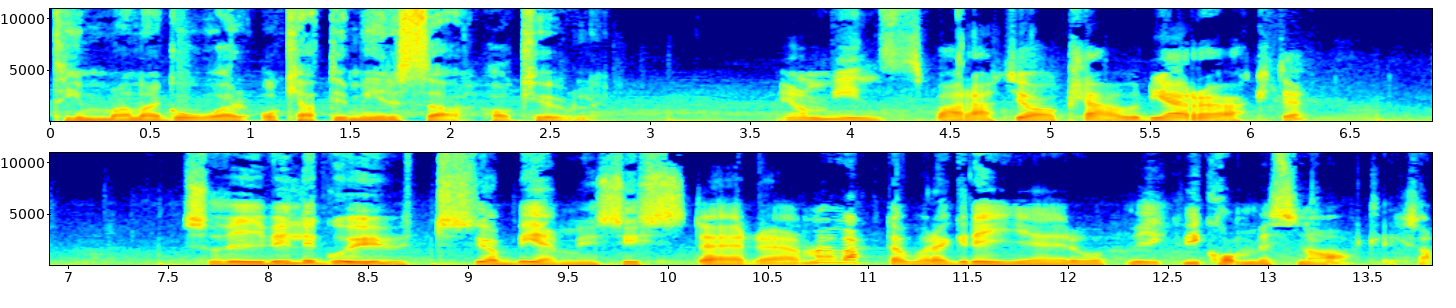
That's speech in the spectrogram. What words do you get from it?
timmarna går och Kati Mirza har kul. Jag minns bara att jag och Claudia rökte. Så vi ville gå ut, så jag ber min syster eh, men vakta våra grejer och vi, vi kommer snart. Liksom.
